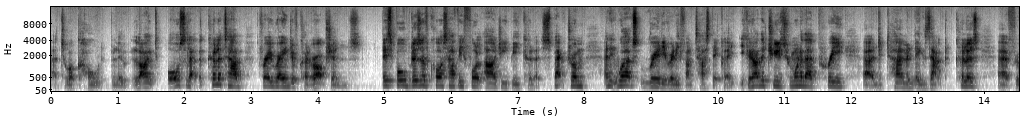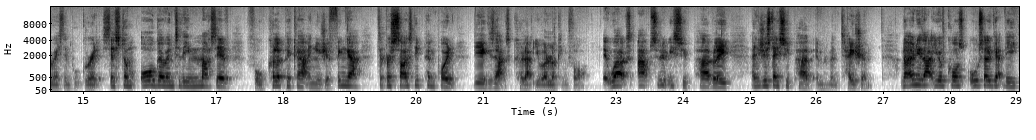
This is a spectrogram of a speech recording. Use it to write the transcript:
uh, to a cold blue light, or select the colour tab for a range of colour options. This bulb does of course have the full RGB colour spectrum and it works really really fantastically. You can either choose from one of their pre-determined uh, exact colours uh, through a simple grid system or go into the massive full colour picker and use your finger to precisely pinpoint the exact colour you are looking for. It works absolutely superbly and it's just a superb implementation. Not only that, you of course also get the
